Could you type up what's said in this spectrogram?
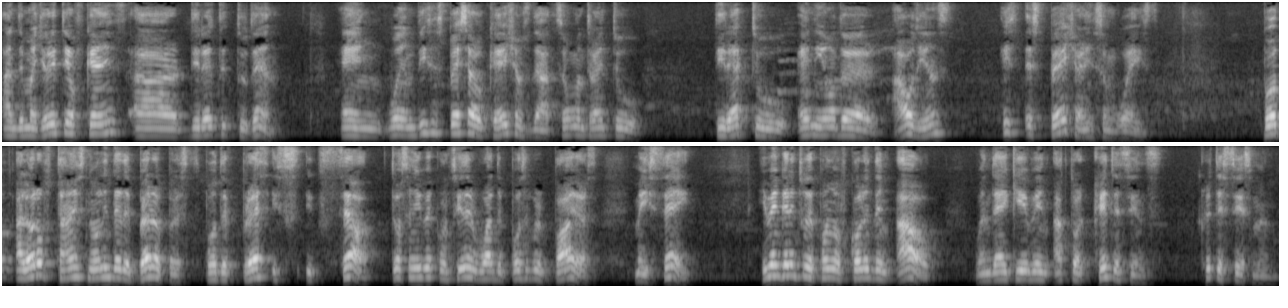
and the majority of games are directed to them. And when these special occasions that someone tries to direct to any other audience, it's special in some ways. But a lot of times, not only the developers, but the press is, itself doesn't even consider what the possible buyers may say even getting to the point of calling them out when they're giving actual criticisms, criticism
